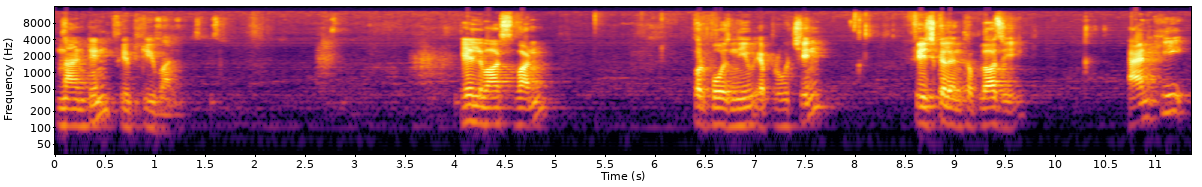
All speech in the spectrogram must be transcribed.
Nineteen fifty one. L. Washburn proposed new approach in physical anthropology. And he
